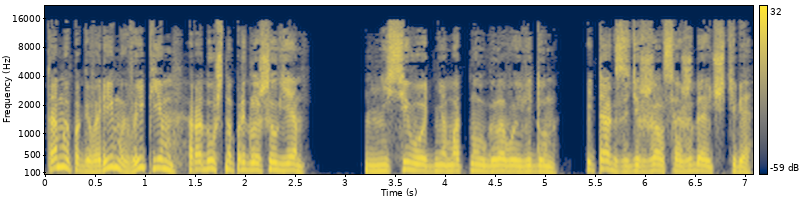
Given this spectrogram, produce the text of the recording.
там и поговорим, и выпьем», — радушно предложил я. «Не сегодня», — мотнул головой ведун. «И так задержался, ожидаючи тебя».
